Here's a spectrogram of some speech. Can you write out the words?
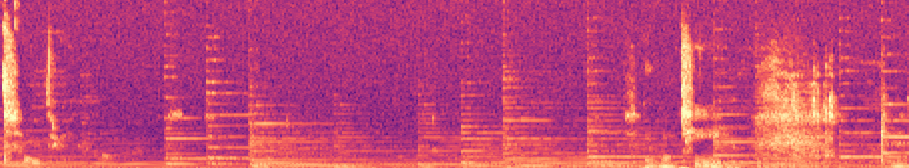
Two, three, four. Seventeen. Okay.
